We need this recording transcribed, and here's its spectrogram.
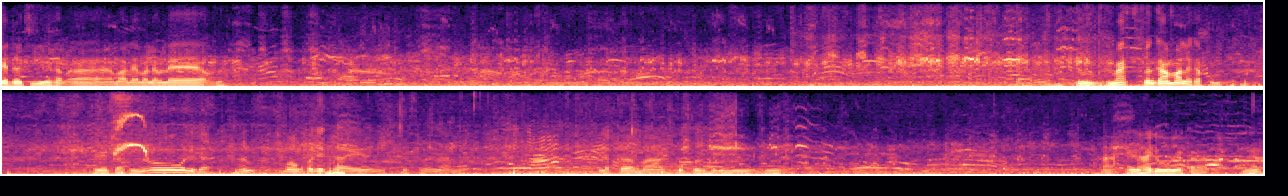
7นาทีนะครับ อ่า มาแล้วมาแล้วมาแล้ว อืมเห็นไหมสวยงามมากเลยครับผมบรรยากาศโน้นนี่ครับมองไปไกลๆสวยงามมากแล้วก็มาทุกคนก็จะมีนี่ให้ให้ดูบรรยากาศนะฮะ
